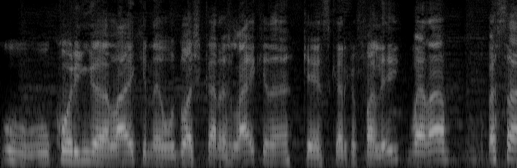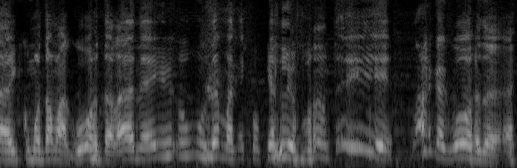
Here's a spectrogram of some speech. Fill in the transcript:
o, o Coringa like, né? O Duas Caras like, né? Que é esse cara que eu falei. Vai lá, começa a incomodar uma gorda lá, né? E o Zé Mané qualquer levanta e larga a gorda.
